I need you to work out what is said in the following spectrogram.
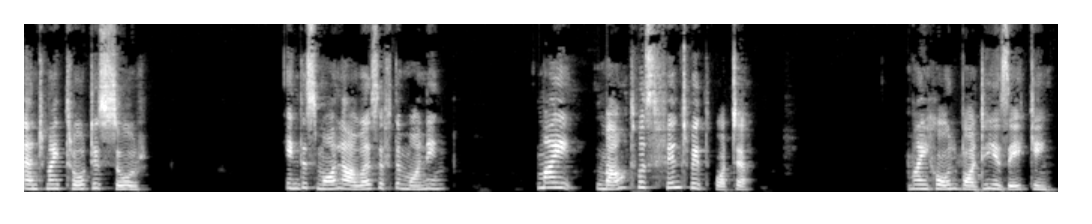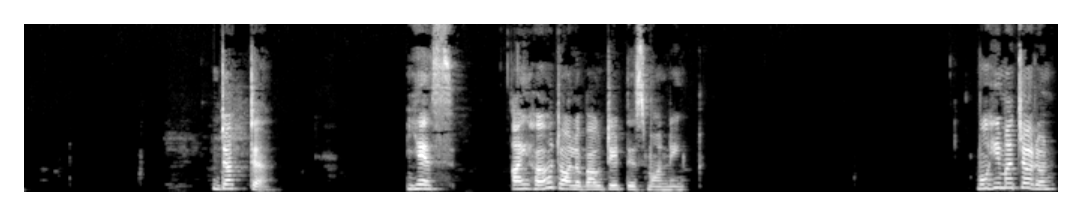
and my throat is sore. In the small hours of the morning, my mouth was filled with water. My whole body is aching. Doctor. Yes, I heard all about it this morning. Mohimacharan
